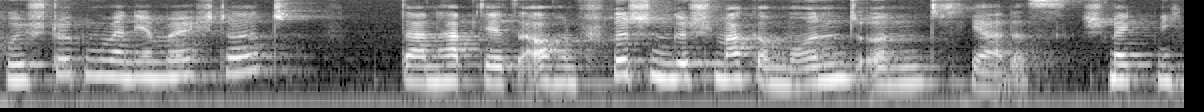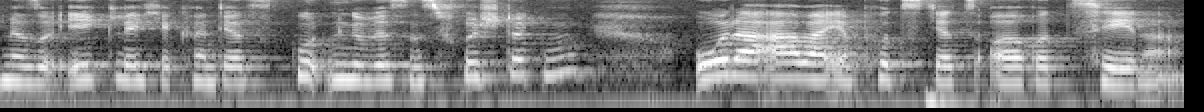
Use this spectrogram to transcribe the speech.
frühstücken, wenn ihr möchtet. Dann habt ihr jetzt auch einen frischen Geschmack im Mund und ja, das schmeckt nicht mehr so eklig. Ihr könnt jetzt guten Gewissens frühstücken. Oder aber ihr putzt jetzt eure Zähne.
